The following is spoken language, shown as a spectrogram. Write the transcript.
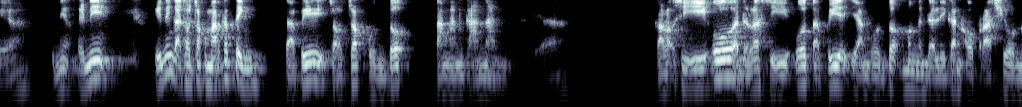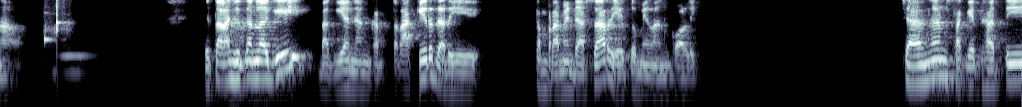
Ya, ini ini ini nggak cocok marketing, tapi cocok untuk tangan kanan. Kalau CEO adalah CEO, tapi yang untuk mengendalikan operasional. Kita lanjutkan lagi bagian yang terakhir dari temperamen dasar yaitu melankolik. Jangan sakit hati,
